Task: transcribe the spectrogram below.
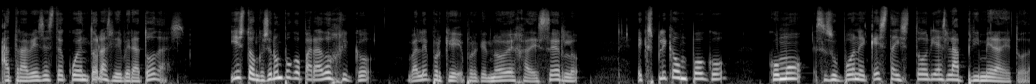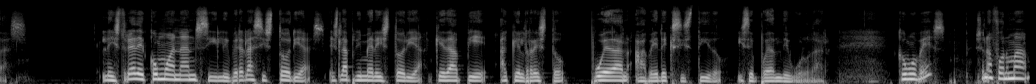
a través de este cuento, las libera todas. Y esto, aunque sea un poco paradójico, ¿vale? Porque, porque no deja de serlo, explica un poco cómo se supone que esta historia es la primera de todas la historia de cómo Anansi libera las historias es la primera historia que da pie a que el resto puedan haber existido y se puedan divulgar. Como ves, es una forma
